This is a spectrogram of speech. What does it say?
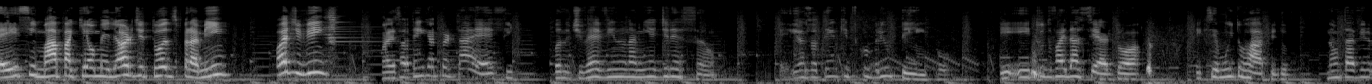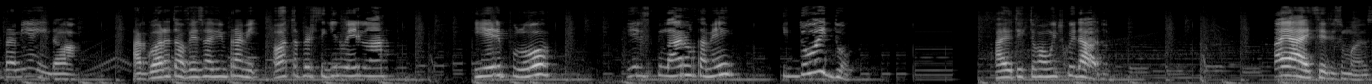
é esse mapa aqui é o melhor de todos pra mim. Pode vir. Mas só tem que apertar F quando estiver vindo na minha direção. Eu só tenho que descobrir o tempo. E, e, tudo vai dar certo, ó. Tem que ser muito rápido. Não tá vindo pra mim ainda, ó. Agora talvez vai vir pra mim. Ó, tá perseguindo ele lá. E ele pulou. E eles pularam também. Que doido! Aí tenho que tomar muito cuidado. Ai, ai, seres humanos.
